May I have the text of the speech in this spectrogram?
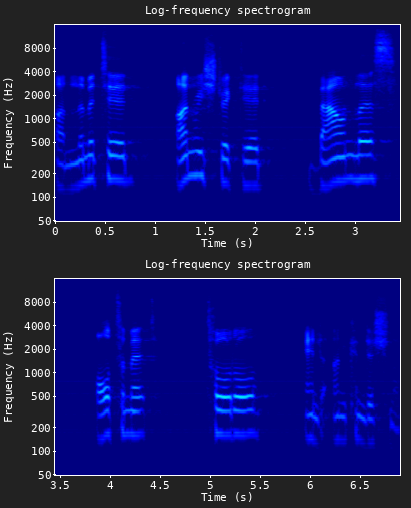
unlimited, unrestricted, boundless, ultimate, total, and unconditional.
